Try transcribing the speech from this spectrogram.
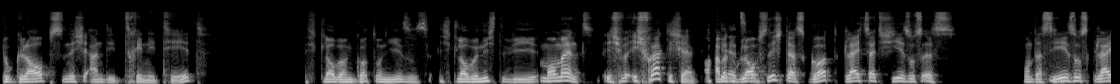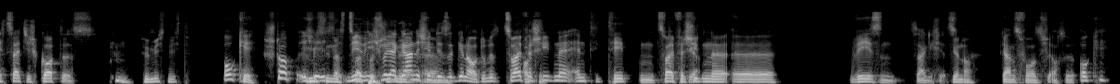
du glaubst nicht an die Trinität. Ich glaube an Gott und Jesus. Ich glaube nicht, wie. Moment, ich, ich frage dich ja, aber du erzähl. glaubst nicht, dass Gott gleichzeitig Jesus ist und dass Hm. Jesus gleichzeitig Gott ist. Für mich nicht. Okay, stopp. Ich, ich, das ich will ja gar nicht in diese, ähm, genau, du bist zwei okay. verschiedene Entitäten, zwei verschiedene äh, Wesen, sage ich jetzt. Genau. Ganz vorsichtig auch so. Okay.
